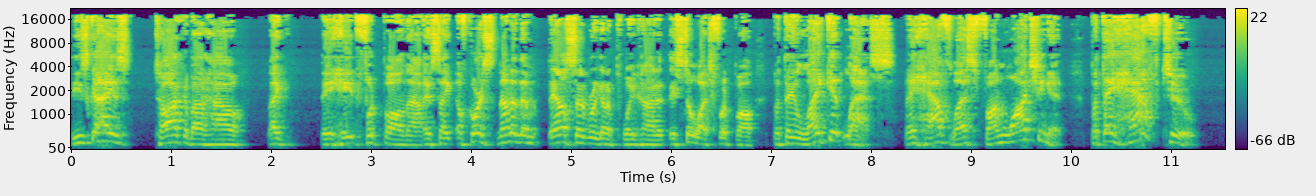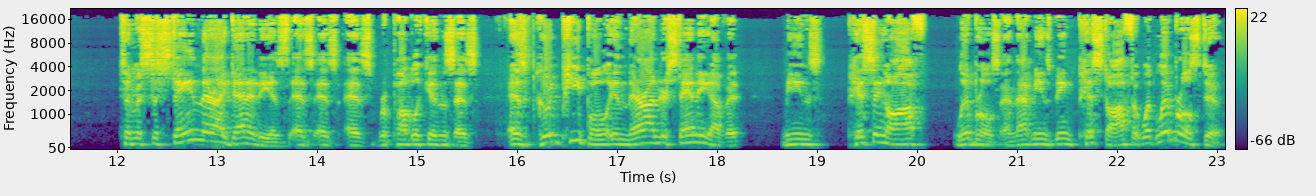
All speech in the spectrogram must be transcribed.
these guys talk about how, like, they hate football now. It's like, of course, none of them, they all said we're going to boycott it. They still watch football, but they like it less. They have less fun watching it, but they have to to sustain their identity as as as, as Republicans, as as good people in their understanding of it, means pissing off liberals, and that means being pissed off at what liberals do.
